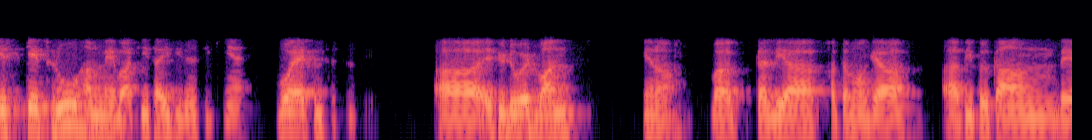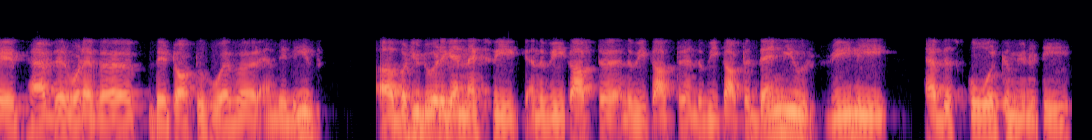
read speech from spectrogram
इसके थ्रू हमने बाकी सारी चीजें सीखी हैं वो है कंसिस्टेंसी इफ यू डू इट वंस यू नो कर लिया खत्म हो गया uh, people come they have their whatever they talk to whoever and they leave uh, but you do it again next week and the week after and the week after and the week after then you really have this core community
